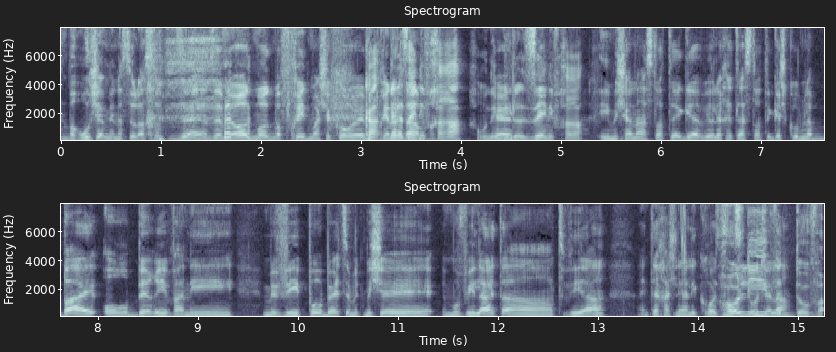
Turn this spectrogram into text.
ברור שהם ינסו לעשות את זה זה מאוד מאוד מפחיד מה שקורה כאן, בגלל זה היא מבחינתם. נבחרה, חמודים, כן. בגלל זה היא נבחרה. היא משנה אסטרטגיה והיא הולכת לאסטרטגיה שקוראים לה ביי אור ברי ואני מביא פה בעצם את מי שמובילה את התביעה אני אתן לך שנייה לקרוא את הציטוט הולי שלה. ודובה.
